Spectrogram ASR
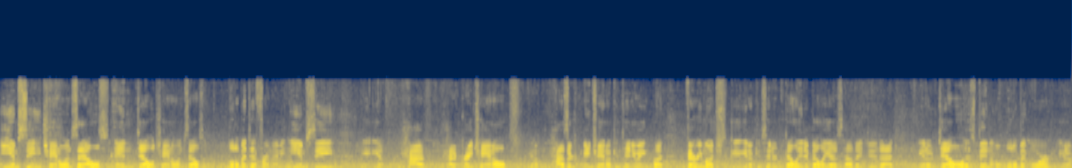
EMC channel and sales and Dell channel and sales, a little bit different. I mean, EMC, you know, have had a great channel, you know, has a great channel continuing, but very much, you know, considered belly to belly as how they do that. You know, Dell has been a little bit more, you know,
